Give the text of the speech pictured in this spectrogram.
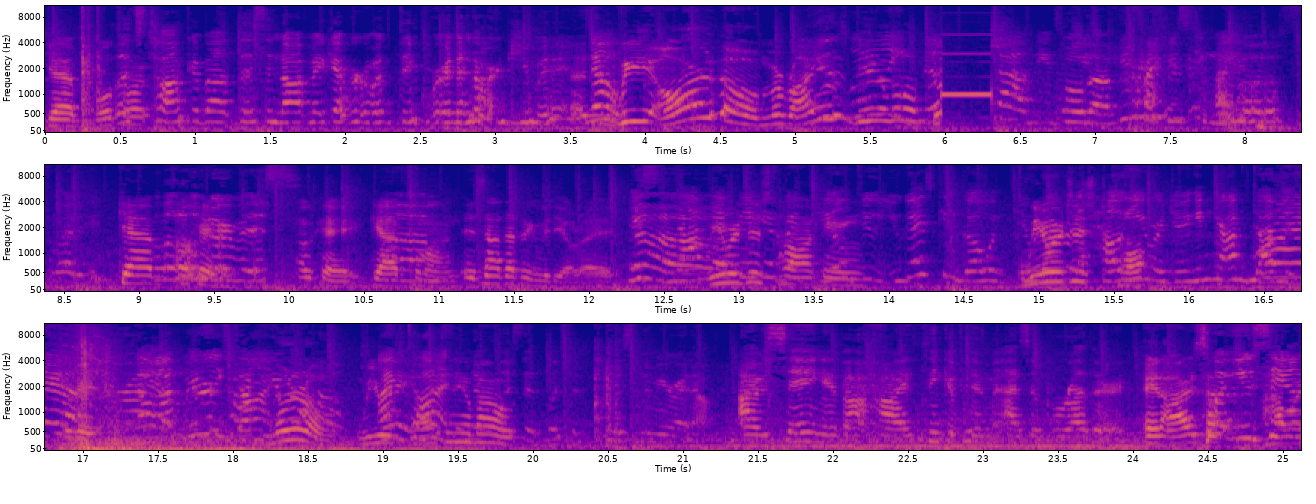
Gab, we'll Let's talk. talk about this and not make everyone think we're in an argument. No. We are though. Mariah's You being a little. built out me, Hold she's up. kissing- kissing I'm a little sweaty. Gab, a little okay. nervous. Okay, Gab, come Um, on. It's not that big of a deal, right? It's No. not We that were big just of a talking- Deal, dude. You guys can go and do We were just the hell you were doing in here. I'm done Mariah, with this. Mariah, No, I'm really talking done. No, no, no. We were I'm talking done. about. Listen, listen, listen to me right now. I was saying about how I think of him as a brother. And I said. What you say on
